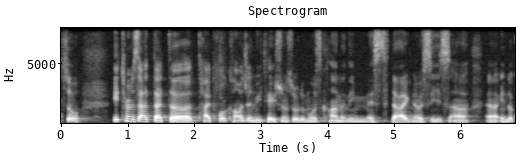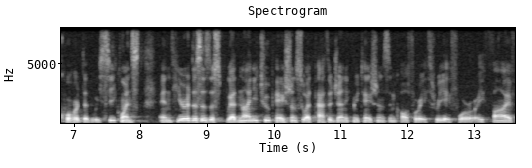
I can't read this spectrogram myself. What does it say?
So it turns out that uh, type 4 collagen mutations were the most commonly missed diagnoses uh, uh, in the cohort that we sequenced. And here, this is this, we had 92 patients who had pathogenic mutations in COL4A3, A4, or A5,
